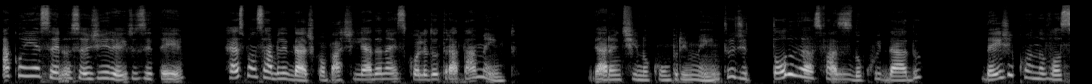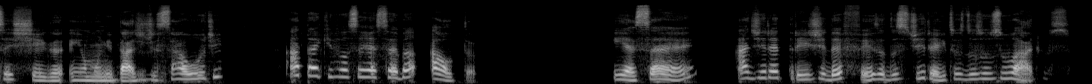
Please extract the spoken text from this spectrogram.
a conhecer os seus direitos e ter responsabilidade compartilhada na escolha do tratamento, garantindo o cumprimento de todas as fases do cuidado, desde quando você chega em uma unidade de saúde até que você receba alta. E essa é a diretriz de defesa dos direitos dos usuários.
